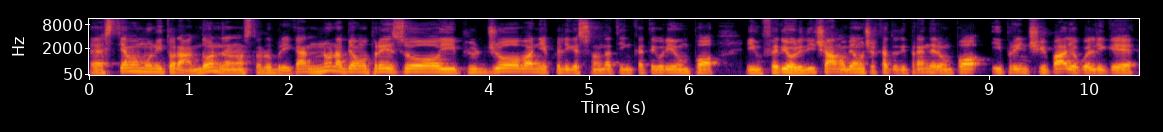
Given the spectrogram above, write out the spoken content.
eh, stiamo monitorando nella nostra rubrica, non abbiamo preso i più giovani e quelli che sono andati in categorie un po' inferiori, diciamo, abbiamo cercato di prendere un po' i principali o quelli che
